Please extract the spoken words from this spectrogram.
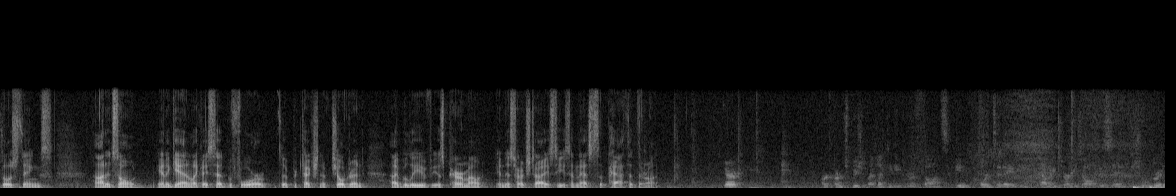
those things on its own. And again, like I said before, the protection of children, I believe, is paramount in this archdiocese, and that's the path that they're on. Eric? Archbishop, I'd like to get your thoughts. In court today, the county attorney's office said children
